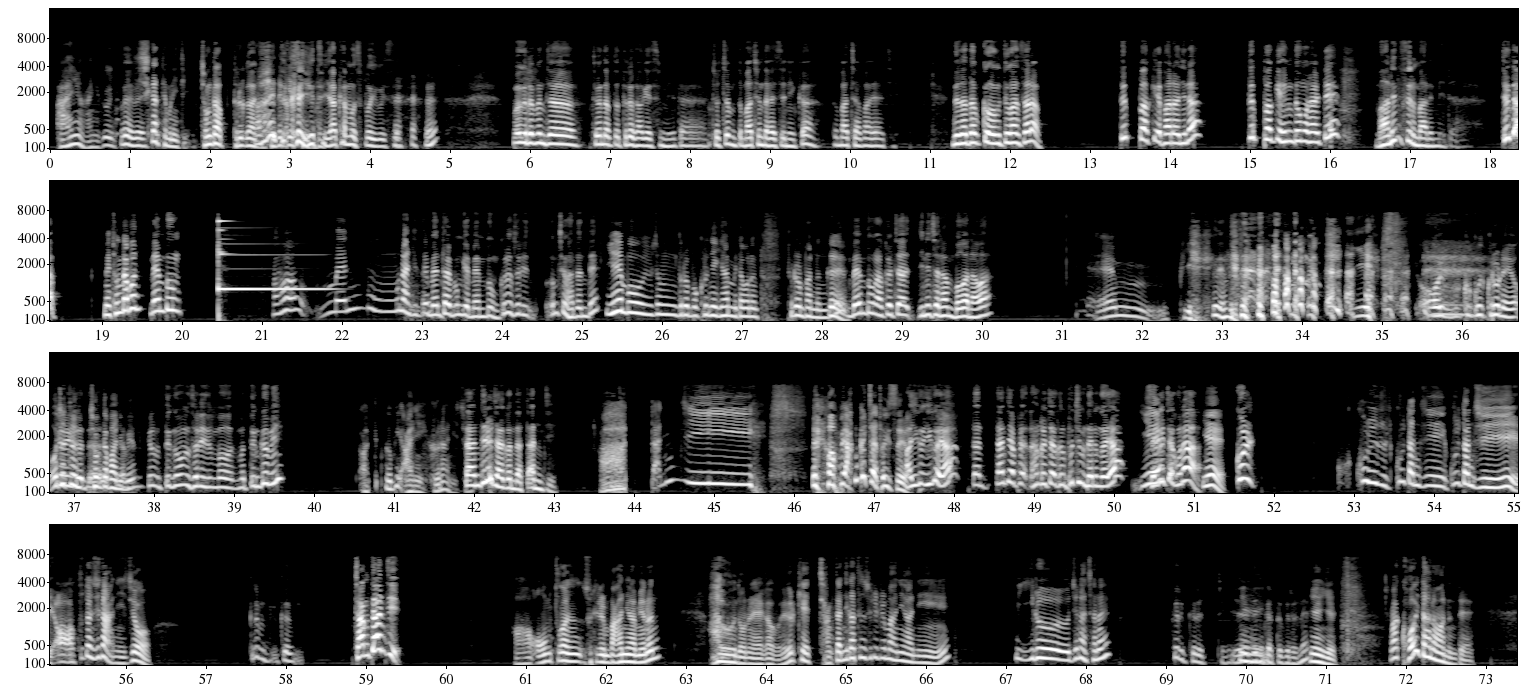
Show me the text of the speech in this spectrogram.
아니요, 아니, 그 왜, 왜? 시간 때문에 정답 들어가 아이, 또 주셔야 되겠습니다. 그, 약한 모습 보이고 있어. 응? 뭐 그러면 저 정답 또 들어가겠습니다. 초점 또 맞춘다 했으니까 또 맞춰봐야지. 느닷없고 엉뚱한 사람 뜻밖의 발언이나 뜻밖의 행동을 할 때 많이 쓰는 말입니다. 정답! 네, 정답은? 멘붕! 아, 멘붕은 아닌데. 멘탈 붕괴 멘붕. 그런 소리 엄청 하던데? 예, 뭐 요즘 들어 뭐 그런 얘기 합니다만은 들어는 봤는데. 그 멘붕 앞글자 이니셜 하면 뭐가 나와? M B 그래, 예. 어, 그, 그, 그 러네요. 어쨌든 정답 아니고요. 그럼, 그럼 뜬금없는 소리는 뭐, 뭐 뜬금이? 아, 뜬금이 아니, 그건 아니죠. 딴지를 잘 건다, 딴지. 아, 딴지. 앞에 한 글자 더 있어요. 아, 이거, 이거야? 딴, 딴지 앞에 한 글자 그럼 붙이면 되는 거야? 예. 세 글자구나? 예. 꿀! 꿀, 꿀단지, 꿀단지. 아, 꿀단지는 아니죠. 그럼, 그, 장단지! 아, 엉뚱한 소리를 많이 하면은, 아우, 너는 애가 왜 그렇게 장단지 같은 소리를 많이 하니? 이- 이러진 않잖아요? 그래, 그래. 예를 예. 드니까 또 그러네. 예, 예. 아, 거의 다 나왔는데.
